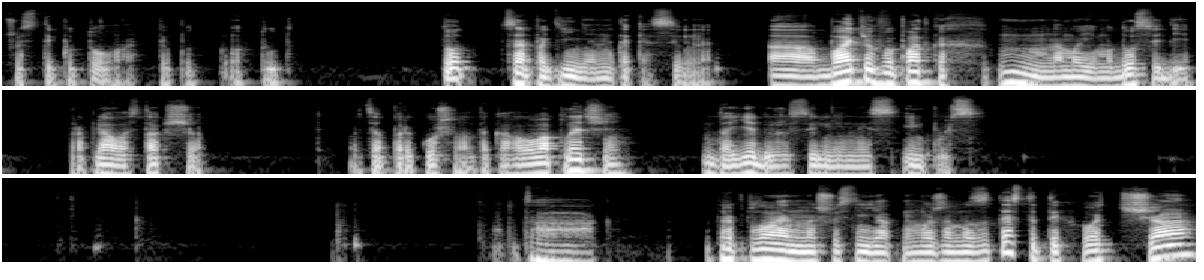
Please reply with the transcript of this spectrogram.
щось типу того, типу отут, то це падіння не таке сильне. А в багатьох випадках, ну, на моєму досвіді, траплялось так, що оця перекошена така голова плечі дає дуже сильний низ імпульс. Так. Треплайн ми щось ніяк не можемо затестити, хоча.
